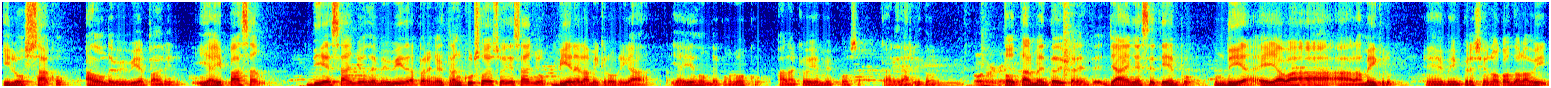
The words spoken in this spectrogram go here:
y los saco a donde vivía el padrino. Y ahí pasan 10 años de mi vida, pero en el transcurso de esos 10 años viene la microbrigada. Y ahí es donde conozco a la que hoy es mi esposa, Caridad Ridón. Totalmente diferente. Ya en ese tiempo, un día ella va a, a la micro, eh, me impresionó cuando la vi,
